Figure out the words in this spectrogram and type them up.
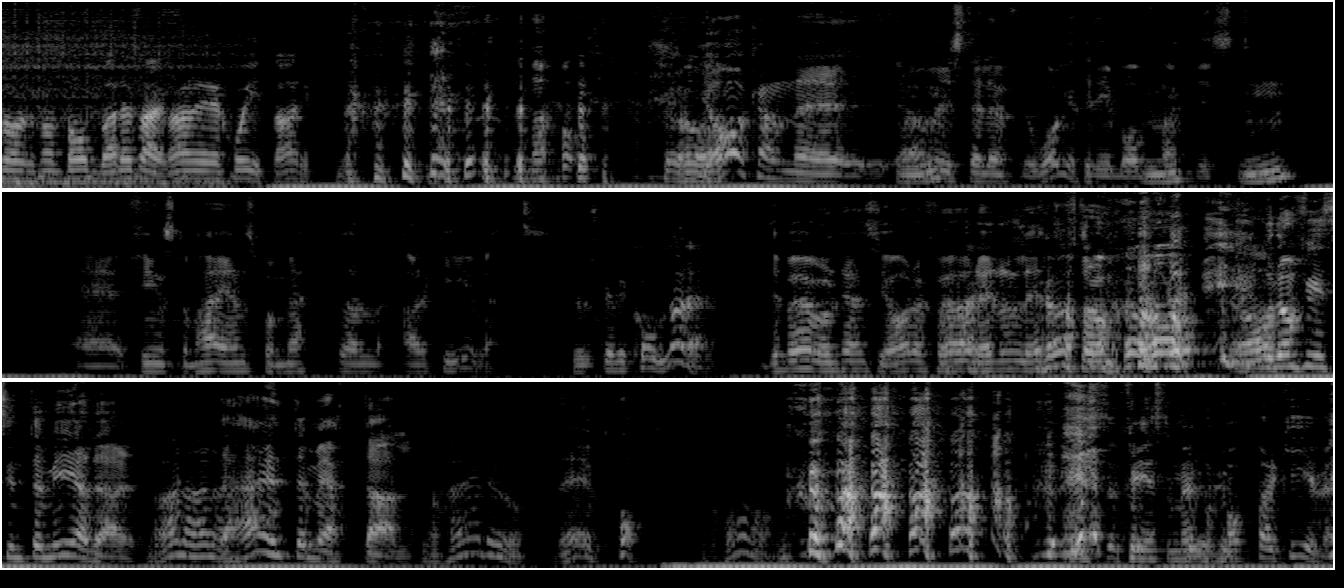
Mm. Eller så, som Tobbe hade sagt, han är skitarg. Ja. Jag kan, eh, jag Mm. vill ställa en fråga till dig Bob Mm. faktiskt. Mm. Eh, finns de här ens på Metal-arkivet? Nu ska vi kolla det. Det behöver du inte ens göra för jag har Nej. redan letat efter dem. Ja, ja. Och de finns inte med där. Nej, nej, Det nej. här är inte metal. Du. Det är pop. Jaha. Finns det, finns det med på poparkivet?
